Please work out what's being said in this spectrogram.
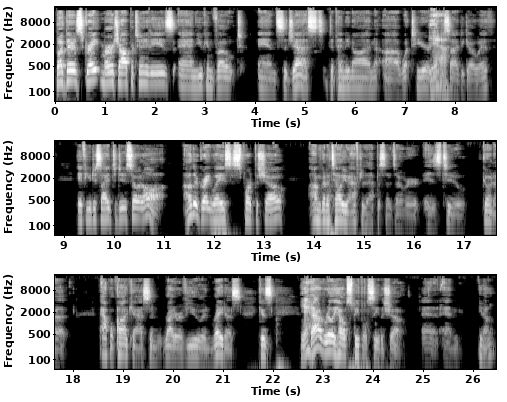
But there's great merch opportunities and you can vote and suggest depending on uh, what tier you decide to go with. If you decide to do so at all. Other great ways to support the show, I'm going to tell you after the episode's over, is to go to Apple Podcasts and write a review and rate us. Because Yeah. that really helps people see the show and and you know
